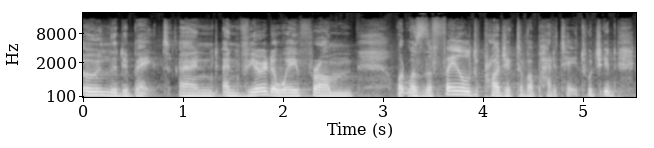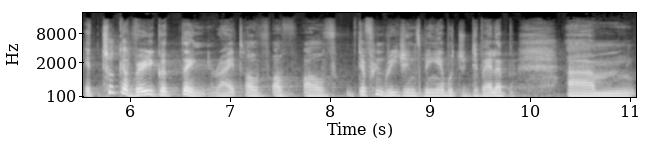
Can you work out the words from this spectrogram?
own the debate and and veer it away from what was the failed project of apartheid, which it, it took a very good thing, right, of of, of different regions being able to develop, um,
